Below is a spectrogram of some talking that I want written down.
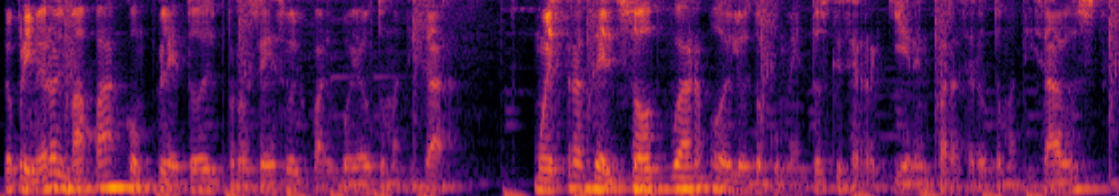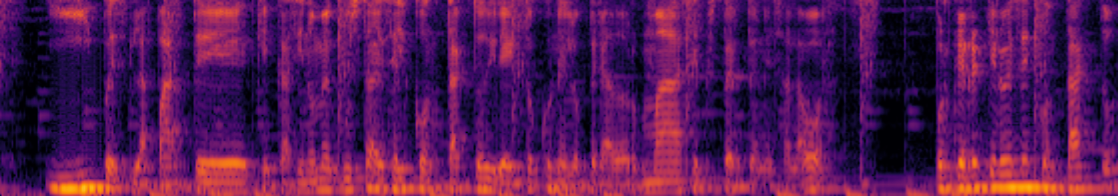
Lo primero, el mapa completo del proceso el cual voy a automatizar. Muestras del software o de los documentos que se requieren para ser automatizados y pues la parte que casi no me gusta es el contacto directo con el operador más experto en esa labor. ¿Por qué requiero ese contacto?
